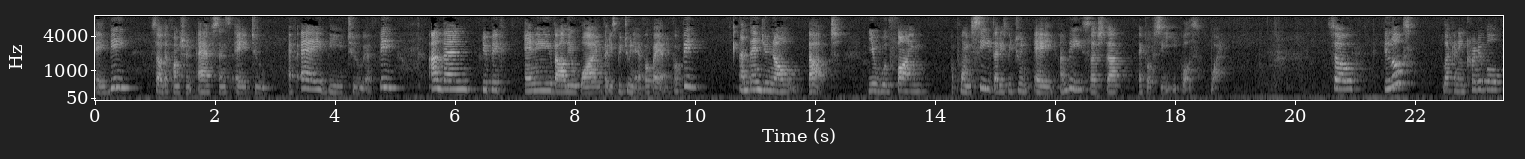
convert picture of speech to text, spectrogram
a, b, so the function f sends a to fa, b to fb, and then you pick any value y that is between f of a and f of b, and then you know that you will find a point c that is between a and b such that f of c equals y. So it looks like an incredible,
